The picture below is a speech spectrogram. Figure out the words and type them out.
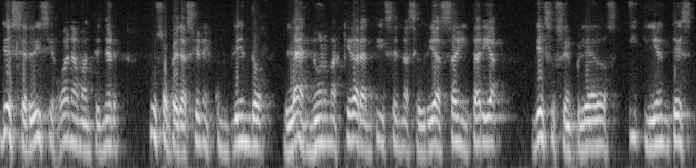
de servicios van a mantener sus operaciones cumpliendo las normas que garanticen la seguridad sanitaria de sus empleados y clientes.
